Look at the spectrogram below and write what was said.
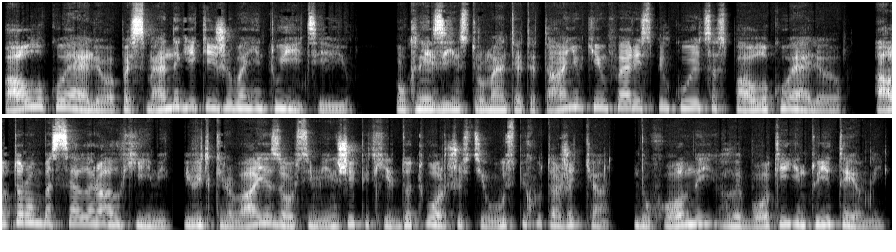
Пауло Коеліо письменник, який живе інтуїцією. У книзі Інструменти титанів Тім Феррі спілкується з Пауло Коеліо, автором бестселера Алхімік і відкриває зовсім інший підхід до творчості, успіху та життя духовний, глибокий, інтуїтивний.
